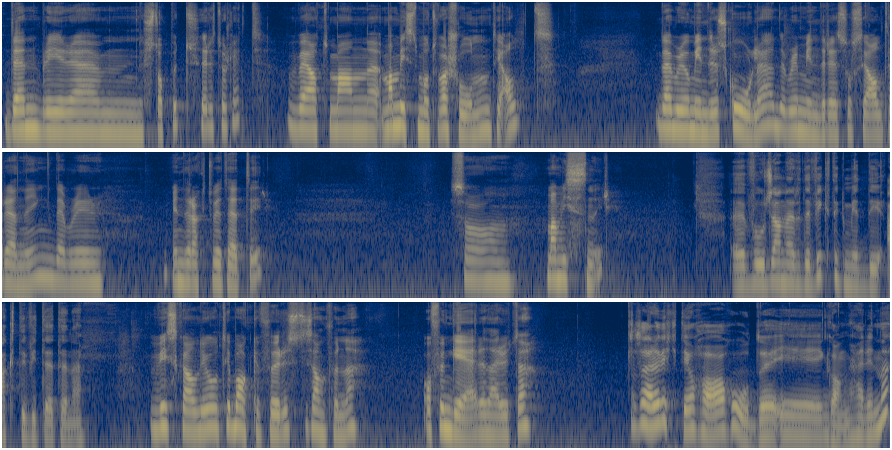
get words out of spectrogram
Den blir eh, stoppet, rett og slett. Ved at man, man mister motivasjonen til alt. Det blir jo mindre skole, det blir mindre sosial trening, det blir mindre aktiviteter. Så man visner. Hvordan er det viktig med de aktivitetene? Vi skal jo tilbakeføres til samfunnet og fungere der ute. Og så er det viktig å ha hodet i gang her inne.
